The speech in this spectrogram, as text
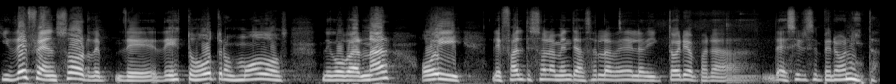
y defensor de, estos otros modos de gobernar, hoy le falte solamente hacer la vez de la victoria para decirse peronista.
